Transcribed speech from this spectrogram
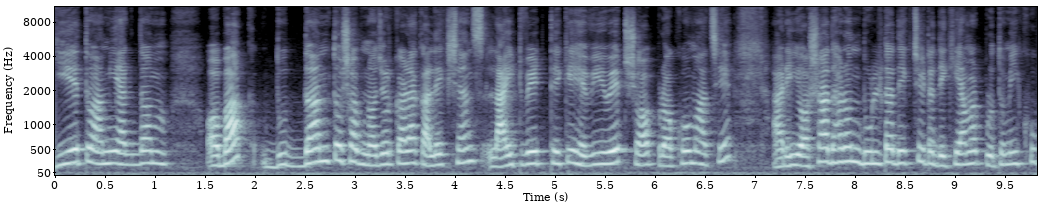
গিয়ে তো আমি একদম অবাক, দুর্দান্ত সব নজরকাড়া কালেকশানস লাইট ওয়েট থেকে হেভি ওয়েট সব রকম আছে। আর এই অসাধারণ দুলটা দেখছ, এটা দেখে আমার প্রথমেই খুব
